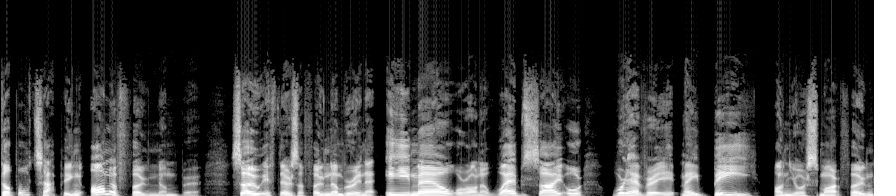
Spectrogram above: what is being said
double tapping on a phone number. So, if there's a phone number in an email or on a website or wherever it may be on your smartphone,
